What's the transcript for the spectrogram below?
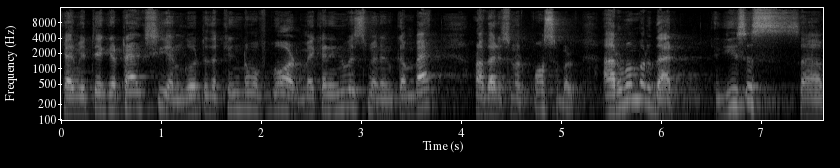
Can we take a taxi and go to the kingdom of God, make an investment and come back? Now that is not possible. I remember that Jesus uh,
